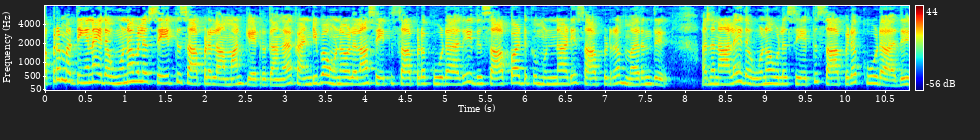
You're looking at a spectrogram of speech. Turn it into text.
அப்புறம் பார்த்தீங்கன்னா இதை உணவில் சேர்த்து சாப்பிடலாமான்னு கேட்டிருக்காங்க. கண்டிப்பாக உணவுலலாம் சேர்த்து சாப்பிடக்கூடாது. இது சாப்பாட்டுக்கு முன்னாடி சாப்பிட்ற மருந்து. அதனால இதை உணவுல சேர்த்து சாப்பிடக்கூடாது.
